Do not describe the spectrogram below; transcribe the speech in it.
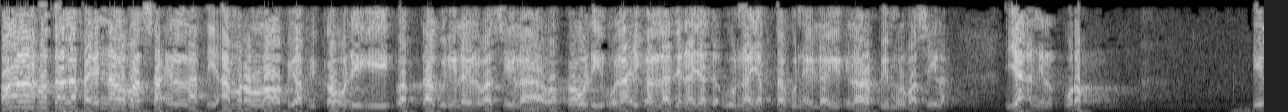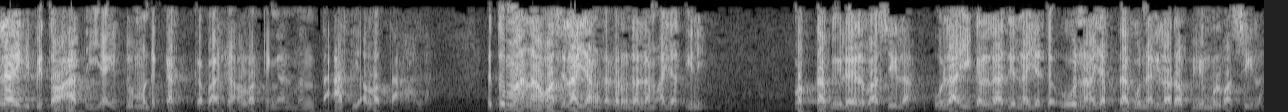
Qala Allah Ta'ala fa innal wasail lati amrallahu biha fi qawlihi wabtagu ilail wasila wa qawli ulaika alladziina yad'una yabtaguna ilaihi ila rabbihimul wasila yakni al-qurb ilaihi bi taati yaitu mendekat kepada Allah dengan mentaati Allah taala. Itu makna wasilah yang terkandung dalam ayat ini. Wabtagu ilail wasila ulaika alladziina yad'una yabtaguna ila rabbihimul wasila.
